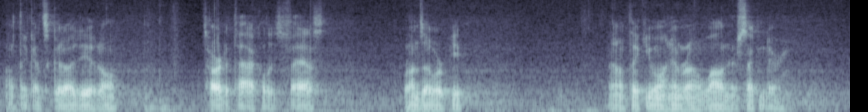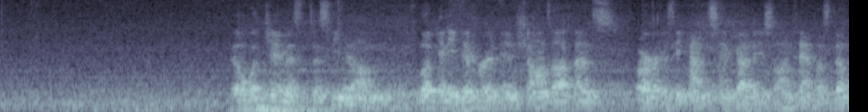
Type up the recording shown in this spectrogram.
I don't think that's a good idea at all. It's hard to tackle, he's fast, runs over people. I don't think you want him running wild in your secondary. Bill, with Jameis, does he um, look any different in Sean's offense, or is he kind of the same guy that you saw in Tampa still?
